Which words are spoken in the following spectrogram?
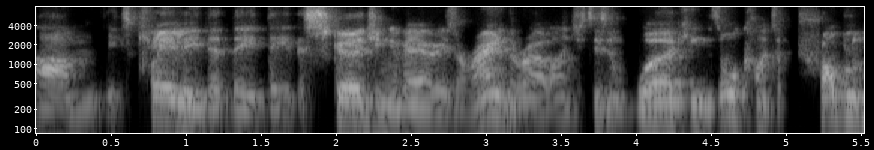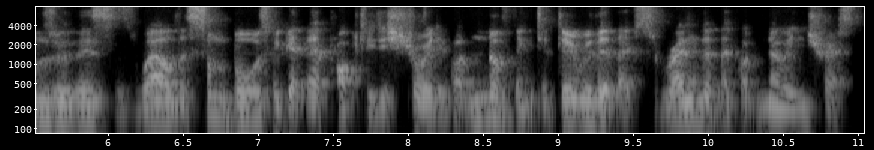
Um, it's clearly that the, the, the, scourging of areas around the rail line just isn't working. There's all kinds of problems with this as well. There's some Boers who get their property destroyed who've got nothing to do with it. They've surrendered. They've got no interest,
